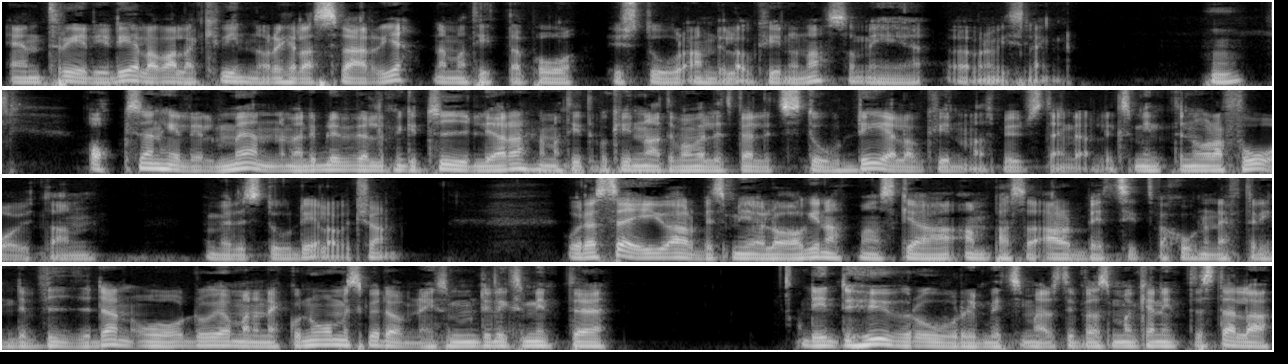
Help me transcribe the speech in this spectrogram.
en tredjedel av alla kvinnor i hela Sverige när man tittar på hur stor andel av kvinnorna som är över en viss längd. Mm. Också en hel del män, men det blev väldigt mycket tydligare när man tittar på kvinnorna att det var en väldigt, väldigt stor del av kvinnorna som blev utstängda. Liksom inte några få, utan en väldigt stor del av ett kön. Och där säger ju arbetsmiljölagen att man ska anpassa arbetssituationen efter individen och då gör man en ekonomisk bedömning som det är liksom inte det är inte hur orimligt som helst. Alltså man kan inte ställa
